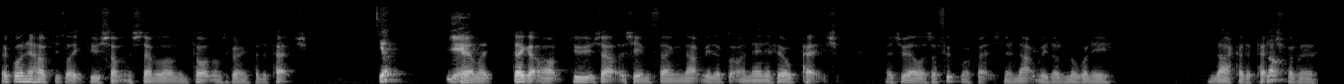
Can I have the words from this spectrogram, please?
they're going to have to like do something similar in Tottenham's ground for the pitch. Yeah. Yeah. like dig it up, do exactly the same thing. That way they've got an NFL pitch as well as a football pitch. And that way they're not going to knacker the pitch for the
